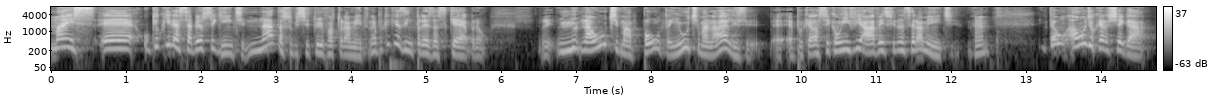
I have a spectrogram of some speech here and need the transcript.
Mas é, o que eu queria saber é o seguinte: nada substitui o faturamento, né? Por que, que as empresas quebram? Na última ponta, em última análise, é, é porque elas ficam inviáveis financeiramente. Né? Então, aonde eu quero chegar?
